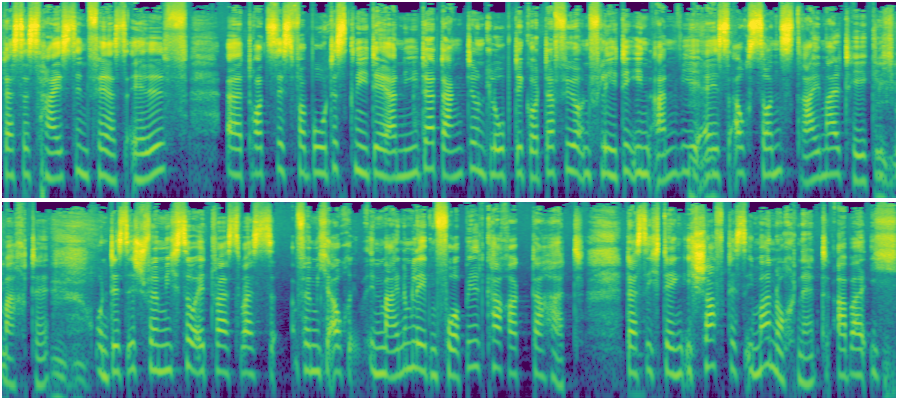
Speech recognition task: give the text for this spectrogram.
dass es heißt in Vers 11, äh, trotz des Verbotes kniete er nieder, dankte und lobte Gott dafür und flehte ihn an, wie mhm. er es auch sonst dreimal täglich mhm. machte. Mhm. Und das ist für mich so etwas, was für mich auch in meinem Leben Vorbildcharakter hat, dass ich denke, ich schaffe das immer noch nicht, aber ich,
